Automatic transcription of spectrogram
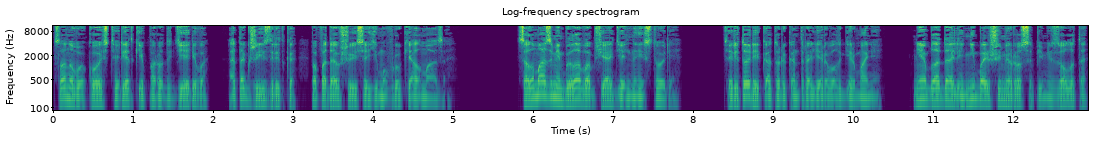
слоновую кость, редкие породы дерева, а также изредка попадавшиеся ему в руки алмазы. С алмазами была вообще отдельная история. Территории, которые контролировала Германия, не обладали ни большими россыпями золота,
